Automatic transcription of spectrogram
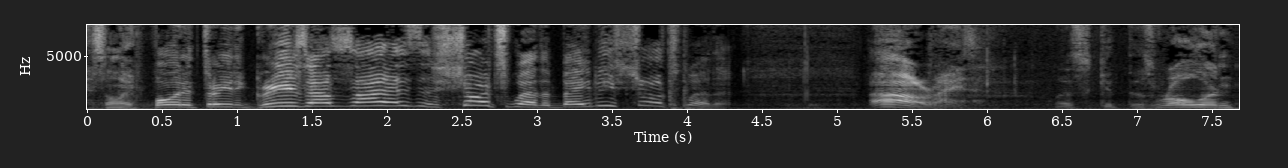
It's only 43 degrees outside. This is shorts weather, baby. Shorts weather. All right, let's get this rolling.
